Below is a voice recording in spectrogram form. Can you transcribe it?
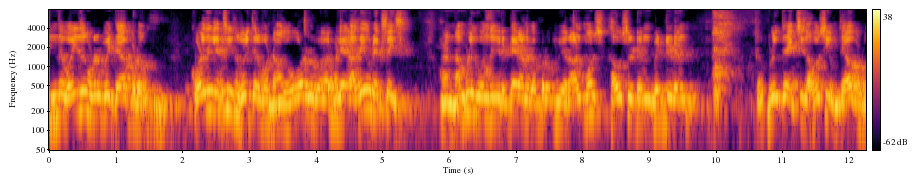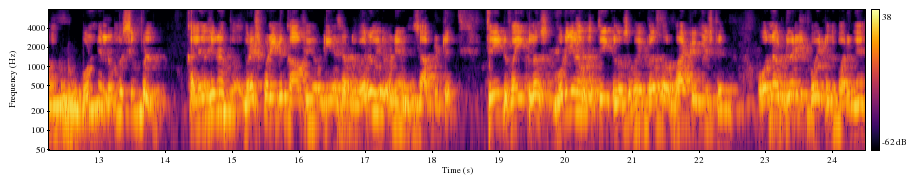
இந்த வயசு உடற்பயிற்சி தேவைப்படும். குழந்தைகள் எக்ஸசைஸ் சொல்லி தர மாட்டோம். அது ஓடுற விளையாட அதே ஒரு எக்ஸசைஸ் ஆனால் நம்மளுக்கு வந்து ரிட்டையர் ஆனதுக்கப்புறம் almost house ridden bed ridden நம்மளுக்கு தான் எக்ஸசைஸ் அவசியம் தேவைப்படும். ஒன்றில் ரொம்ப சிம்பிள் கல்யாணம் ப்ரஷ் பண்ணிவிட்டு காஃபியோ டீயோ சாப்பிட்டு வெறும் இது பண்ணிடுங்க சாப்பிட்டுட்டு த்ரீ டு ஃபைவ் கிலோஸ் முடிஞ்ச அளவுக்கு த்ரீ கிலோஸ் ஃபைவ் கிலோஸ் ஒரு forty minutes to one hour duration போயிட்டு வந்து பாருங்கள்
